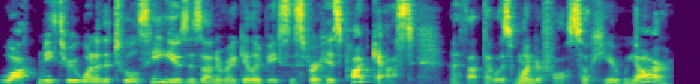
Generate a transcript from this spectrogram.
walked me through one of the tools he uses on a regular basis for his podcast. And I thought that was wonderful. So here we are.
